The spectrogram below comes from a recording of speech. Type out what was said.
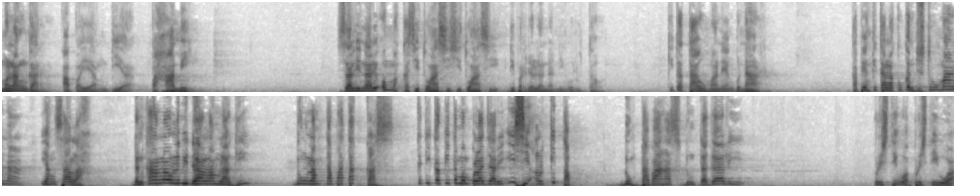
melanggar apa yang dia pahami Salinari omak ke situasi-situasi di perjalanan minggu tahun. Kita tahu mana yang benar. Tapi yang kita lakukan justru mana yang salah. Dan kalau lebih dalam lagi, dung lam tapatakas, ketika kita mempelajari isi Alkitab, dung tabahas, dung tagali, peristiwa-peristiwa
